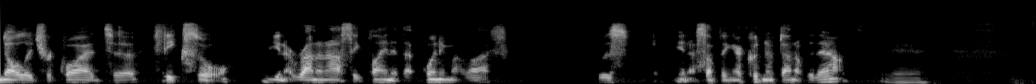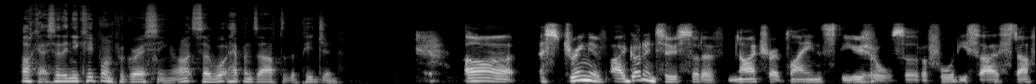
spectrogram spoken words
knowledge required to fix or, you know, run an RC plane at that point in my life was, you know, something I couldn't have done it without. Yeah. Okay, so then you keep on progressing, right? So what happens after the pigeon? Uh, a string of I got into sort of nitro planes, the usual sort of 40 size stuff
